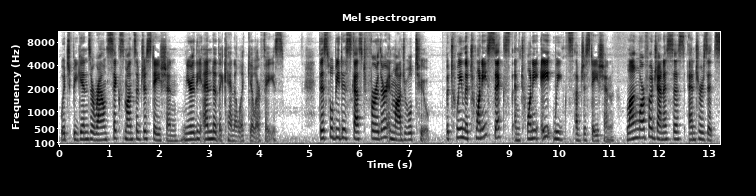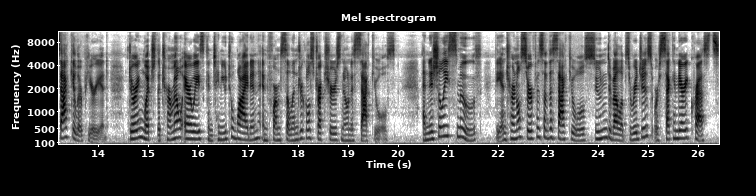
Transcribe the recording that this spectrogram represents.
which begins around six months of gestation near the end of the canalicular phase. This will be discussed further in Module 2. Between the 26th and 28 weeks of gestation, lung morphogenesis enters its saccular period, during which the terminal airways continue to widen and form cylindrical structures known as saccules. Initially smooth, the internal surface of the saccules soon develops ridges or secondary crests,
